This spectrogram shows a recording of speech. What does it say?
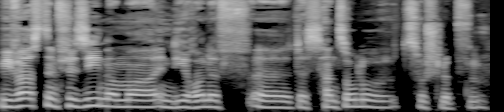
wie war es denn für Sie, nochmal in die Rolle äh, des Han Solo zu schlüpfen?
